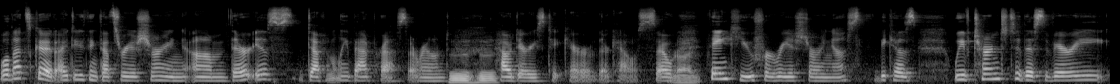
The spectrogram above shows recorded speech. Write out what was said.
Well, that's good. I do think that's reassuring. Um, there is definitely bad press around how dairies take care of their cows. So Right. thank you for reassuring us because we've turned to this very,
